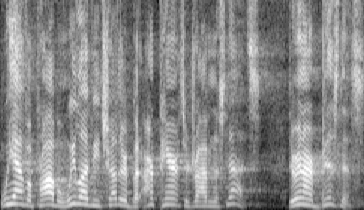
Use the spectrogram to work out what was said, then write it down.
we have a problem. We love each other, but our parents are driving us nuts. They're in our business.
